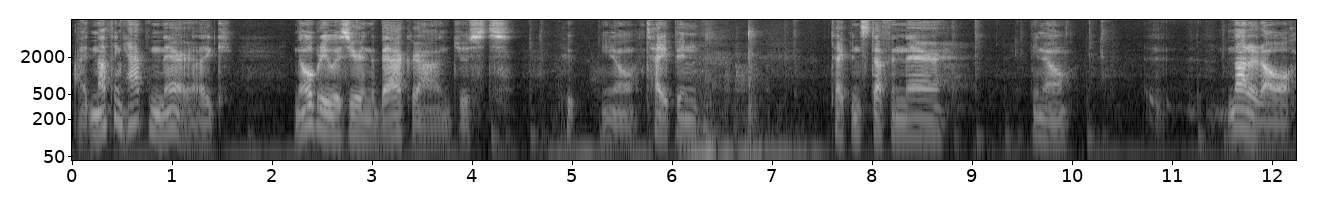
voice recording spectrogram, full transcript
I, nothing happened there. Like nobody was here in the background, just you know typing typing stuff in there. You know, not at all.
